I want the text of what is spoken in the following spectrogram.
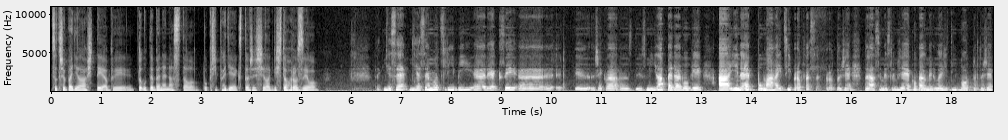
co třeba děláš ty, aby to u tebe nenastalo, po případě, jak jsi to řešila, když to hrozilo? Tak mně se, mně se moc líbí, eh, jak jsi eh, eh, řekla, zmínila pedagogy a jiné pomáhající profese, protože to já si myslím, že je jako velmi důležitý bod, protože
